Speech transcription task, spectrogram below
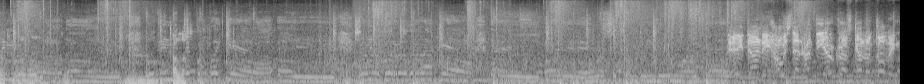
Lan. Hmm. Hey, Danny, how is that anti-aircraft cannon coming?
